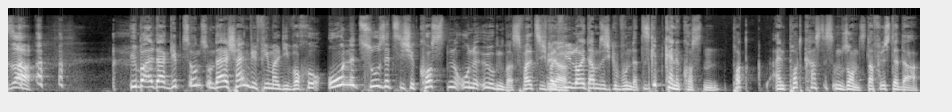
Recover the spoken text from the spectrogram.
so. Überall da gibt's uns und da erscheinen wir viermal die Woche ohne zusätzliche Kosten, ohne irgendwas. Falls sich, weil Ja. viele Leute haben sich gewundert. Es gibt keine Kosten. Pod, ein Podcast ist umsonst, dafür ist er da.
